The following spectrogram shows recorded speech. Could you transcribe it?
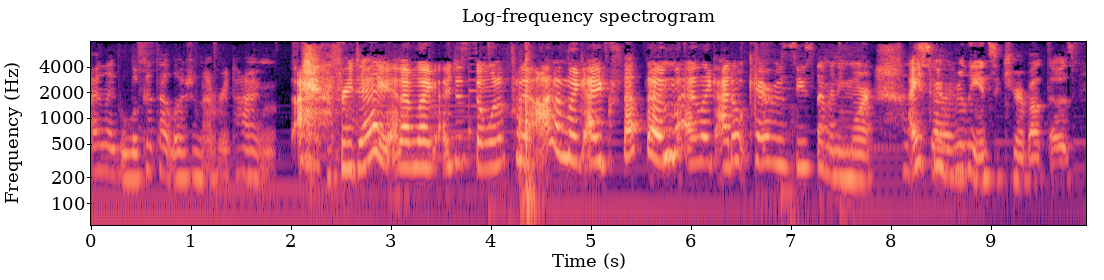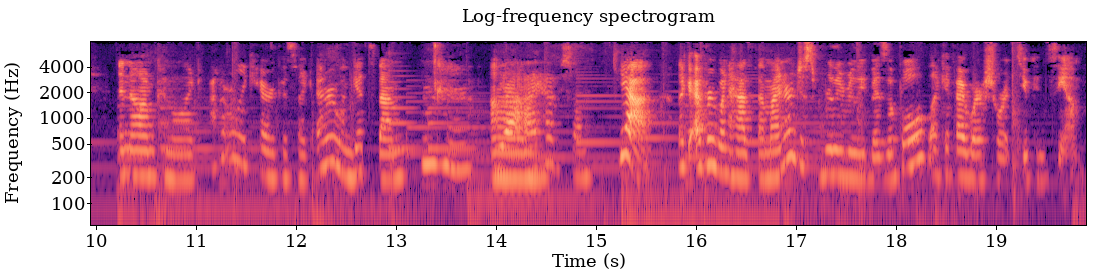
I like look at that lotion every time, every day, and I'm like, I just don't want to put it on. I'm like, I accept them, and like I don't care who sees them anymore. I used to be really insecure about those, and now I'm kind of like, I don't really care because like everyone gets them. good. Mhm. yeah, I Um, have some. yeah, like everyone has them. Mine are just really, really visible. Like if I wear shorts, you can see them.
